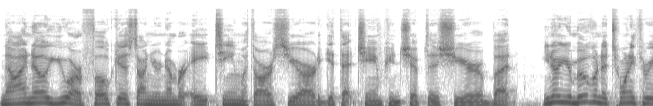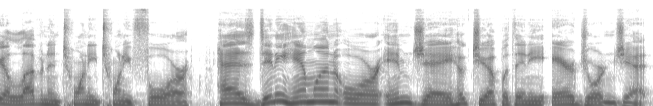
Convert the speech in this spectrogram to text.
Now, I know you are focused on your number eight team with RCR to get that championship this year, but you know, you're moving to 23XI in 2024. Has Denny Hamlin or MJ hooked you up with any Air Jordans yet?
